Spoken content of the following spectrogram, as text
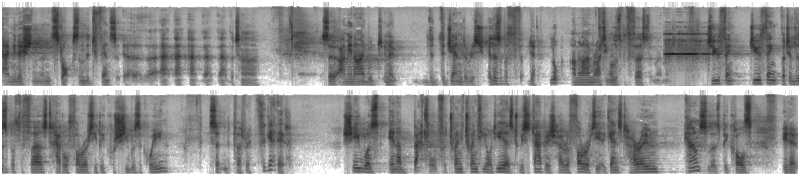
ammunition and stocks and the defence uh, at, at, at, at, the tower. So, I mean, I would, you know, the, the gender issue. Elizabeth, you know, look, I mean, I'm writing Elizabeth I at the moment. Do you think, do you think that Elizabeth I had authority because she was a queen? Certainly, forget it. She was in a battle for 20, 20 odd years to establish her authority against her own councillors because, you know,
